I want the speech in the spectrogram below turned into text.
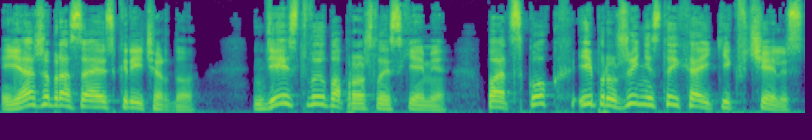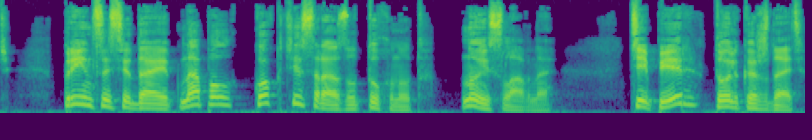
Я же бросаюсь к Ричарду. Действую по прошлой схеме. Подскок и пружинистый хайкик в челюсть. Принц оседает на пол, когти сразу тухнут. Ну и славно. Теперь только ждать.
